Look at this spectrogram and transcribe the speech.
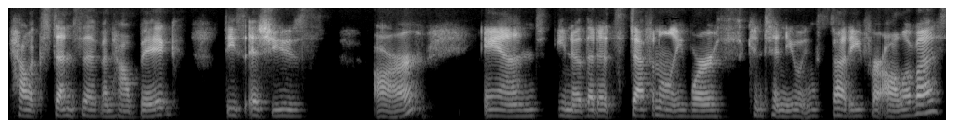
how extensive and how big these issues are and you know that it's definitely worth continuing study for all of us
